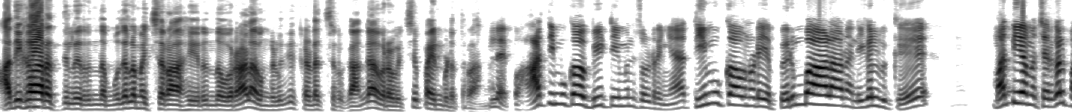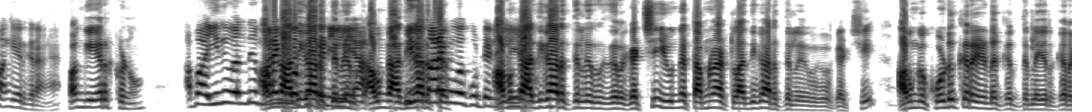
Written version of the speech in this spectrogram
அதிகாரத்தில் இருந்த முதலமைச்சராக இருந்த ஒரு ஆள் அவங்களுக்கு கிடைச்சிருக்காங்க. அவரை வச்சு பயன்படுத்துறாங்க. இல்ல இப்போ அதிமுக பி டீம்னு சொல்றீங்க. திமுகவினுடைய பெரும்பாலான நிகழ்வுக்கு மத்திய அமைச்சர்கள் பங்கேற்கிறாங்க. பங்கு ஏற்கணும். அப்ப இது வந்து அவங்க அதிகாரத்தில் அவங்க அதிகாரத்தில் அவங்க? அதிகாரத்தில் இருக்கிற கட்சி இவங்க தமிழ்நாட்டில் அதிகாரத்தில் இருக்கிற கட்சி அவங்க கொடுக்கிற இடத்துல இருக்கிற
